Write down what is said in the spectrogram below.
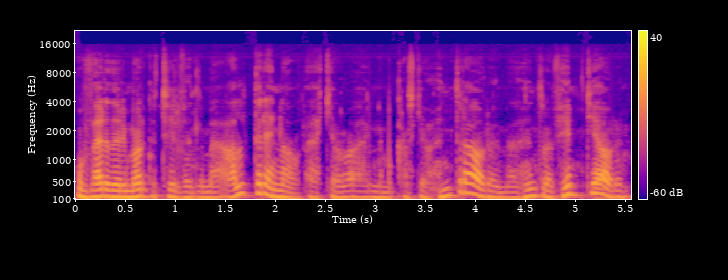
og verður í mörgu tilfellum með aldrei náð ekki á kannski á 100 árum eða 150 árum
